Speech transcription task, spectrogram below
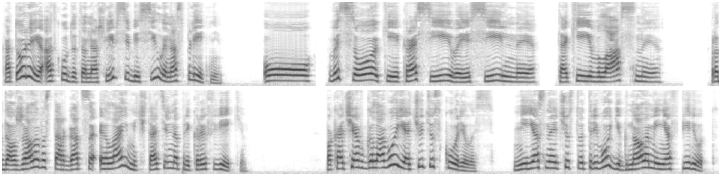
которые откуда-то нашли в себе силы на сплетни. «О, высокие, красивые, сильные, Такие властные!» Продолжала восторгаться Элай, мечтательно прикрыв веки. Покачав головой, я чуть ускорилась. Неясное чувство тревоги гнало меня вперед.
